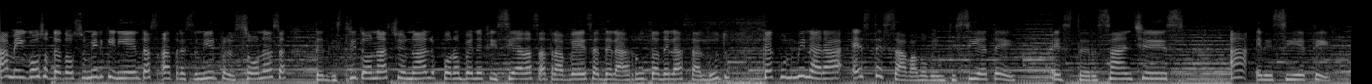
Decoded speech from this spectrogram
Amigos, de 2.500 a 3.000 personas del Distrito Nacional fueron beneficiadas a través de la Ruta de la Salud que culminará este sábado 27. Esther Sánchez, AN7.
